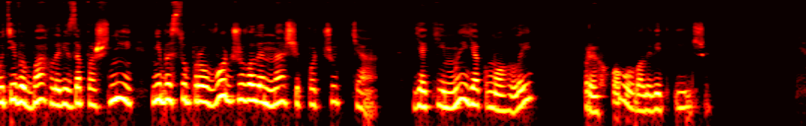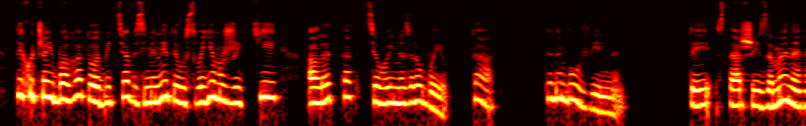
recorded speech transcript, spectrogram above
оті вибагливі запашні, ніби супроводжували наші почуття, які ми, як могли, приховували від інших. Ти, хоча й багато обіцяв змінити у своєму житті, але так цього й не зробив. Так, ти не був вільним. Ти старший за мене,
